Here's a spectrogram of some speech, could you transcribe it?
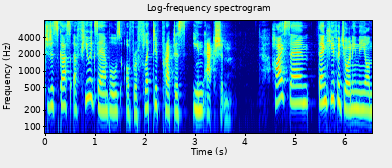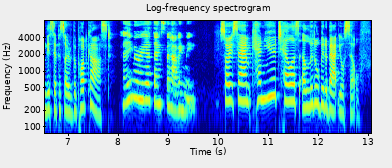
to discuss a few examples of reflective practice in action. Hi, Sam. Thank you for joining me on this episode of the podcast. Hey, Maria. Thanks for having me. So, Sam, can you tell us a little bit about yourself?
